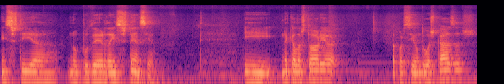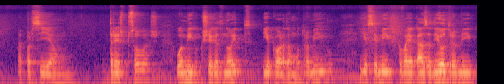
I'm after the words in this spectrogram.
insistia no poder da insistência. E naquela história apareciam duas casas, apareciam três pessoas, o amigo que chega de noite e acorda um outro amigo, e esse amigo que vai à casa de outro amigo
